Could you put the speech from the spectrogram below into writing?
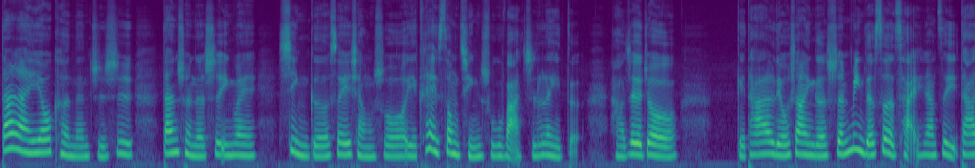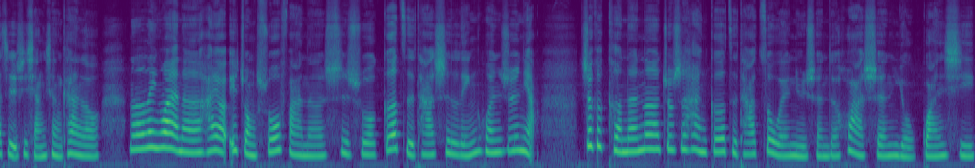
当然，也有可能只是单纯的是因为性格，所以想说也可以送情书吧之类的。好，这个就。给它留上一个生命的色彩，让自己大家自己去想想看喽。那另外呢，还有一种说法呢，是说鸽子它是灵魂之鸟，这个可能呢就是和鸽子它作为女神的化身有关系，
